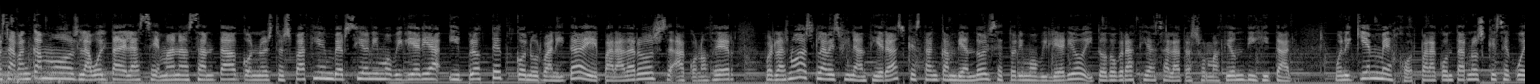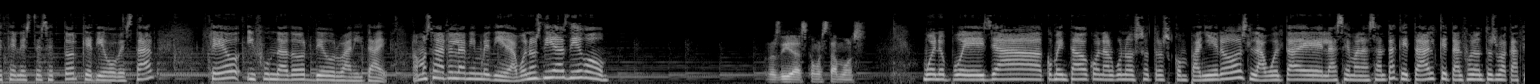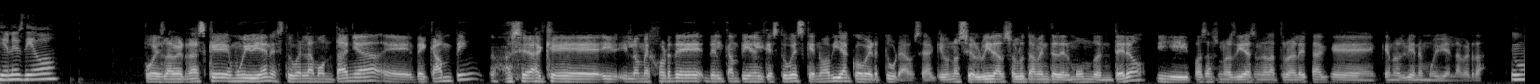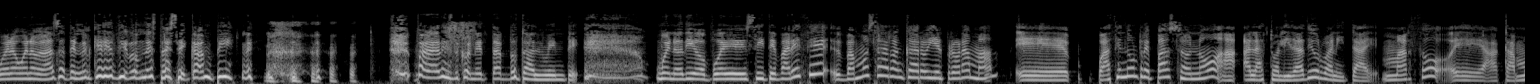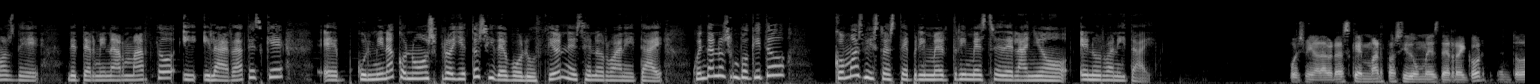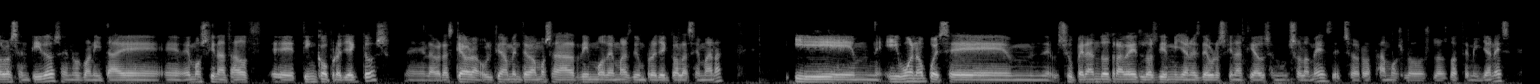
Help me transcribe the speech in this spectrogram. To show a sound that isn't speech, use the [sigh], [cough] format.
Pues arrancamos la vuelta de la Semana Santa con nuestro espacio Inversión Inmobiliaria y Proctet con Urbanitae para daros a conocer pues las nuevas claves financieras que están cambiando el sector inmobiliario y todo gracias a la transformación digital. Bueno, ¿y quién mejor para contarnos qué se cuece en este sector que Diego Bestar, CEO y fundador de Urbanitae? Vamos a darle la bienvenida. Buenos días, Diego. Buenos días, ¿cómo estamos? Bueno, pues ya he comentado con algunos otros compañeros la vuelta de la Semana Santa. ¿Qué tal? ¿Qué tal fueron tus vacaciones, Diego? Pues la verdad es que muy bien, estuve en la montaña eh, de camping, [laughs] o sea que, y, lo mejor del camping en el que estuve es que no había cobertura, o sea que uno se olvida absolutamente del mundo entero y pasas unos días en la naturaleza que, que nos vienen muy bien, la verdad. Bueno, bueno, me vas a tener que decir dónde está ese camping. [laughs] [laughs] para desconectar totalmente. Bueno, Diego, pues si te parece, vamos a arrancar hoy el programa eh, haciendo un repaso ¿no? a, la actualidad de Urbanitae. Marzo, eh, acabamos de, terminar marzo y, la verdad es que eh, culmina con nuevos proyectos y devoluciones en Urbanitae. Cuéntanos un poquito cómo has visto este primer trimestre del año en Urbanitae. Pues mira, la verdad es que marzo ha sido un mes de récord en todos los sentidos. En Urbanita hemos financiado eh, cinco proyectos. Eh, la verdad es que ahora últimamente vamos a ritmo de más de un proyecto a la semana. Y, bueno, pues eh, superando otra vez los 10 millones de euros financiados en un solo mes. De hecho, rozamos los, los 12 millones.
